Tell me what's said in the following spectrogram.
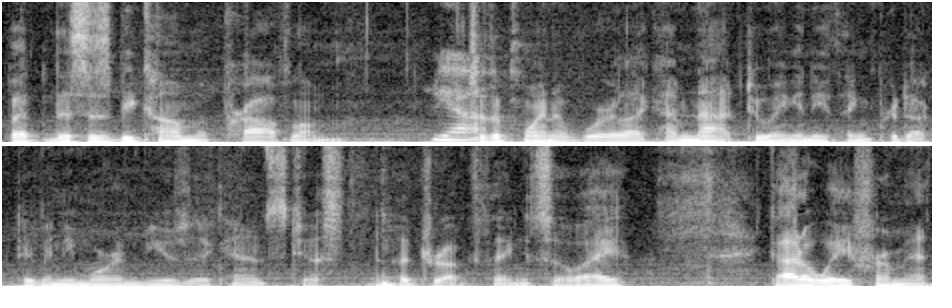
But this has become a problem Yeah. to the point of where, like, I'm not doing anything productive anymore in music, and it's just a drug thing. So I got away from it,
